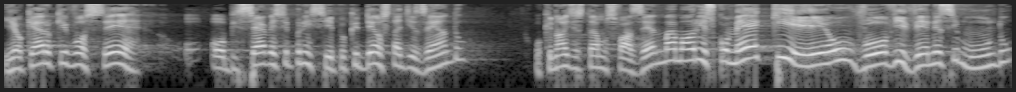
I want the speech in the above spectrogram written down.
E eu quero que você observe esse princípio. O que Deus está dizendo o que nós estamos fazendo, mas Maurício, como é que eu vou viver nesse mundo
